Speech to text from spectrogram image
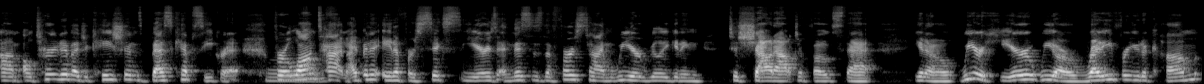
um, alternative education's best kept secret for a long Mm. time. I've been at Ada for six years, and this is the first time we are really getting to shout out to folks that you know we are here. We are ready for you to come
